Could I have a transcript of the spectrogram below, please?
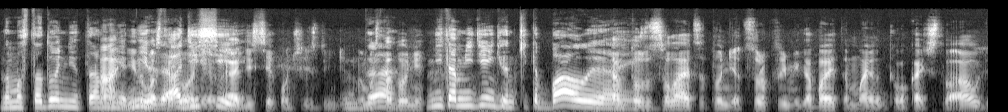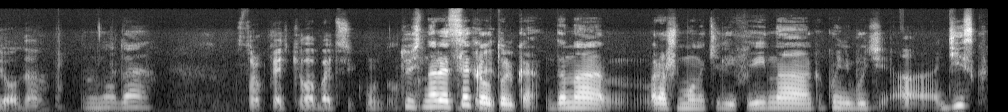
На Мастодоне там а, нет, не на нет, Мастодоне, Одиссей. Одиссей кончились деньги. На Да. Мастодоне Не там не деньги, там какие-то баллы. там то засылается, то нет. 43 мегабайта маленького качества аудио, да. Ну да. 45 килобайт в секунду. То есть на Red Circle только, да на Russian Leaf и на какой-нибудь а, диск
